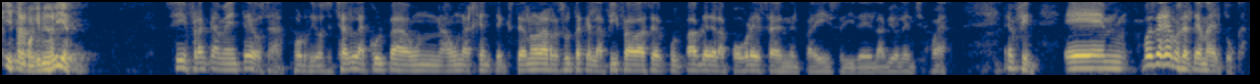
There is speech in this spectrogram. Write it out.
Y para cualquier minoría. Sí, francamente, o sea, por Dios, echarle la culpa a un, a un agente externo, ahora resulta que la FIFA va a ser culpable de la pobreza en el país y de la violencia. Bueno, en fin, em, pues dejemos el tema del Tuca.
